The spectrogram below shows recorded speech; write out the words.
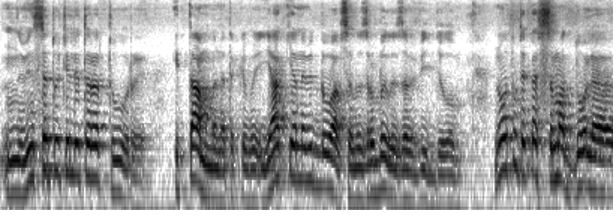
в інституті літератури. І там мене таке ви. Як я не відбивався, але зробили за відділом. Ну а тут якась сама доля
